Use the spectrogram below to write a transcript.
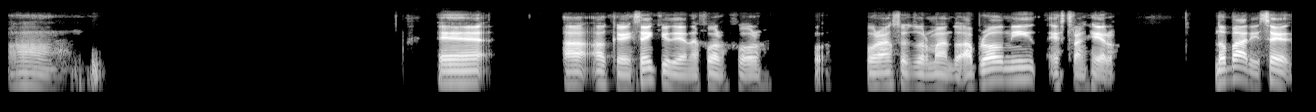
Oh. Eh, ah, okay, thank you, Diana, for, for, for, for answers to Armando. Abroad means extranjero. Nobody said,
